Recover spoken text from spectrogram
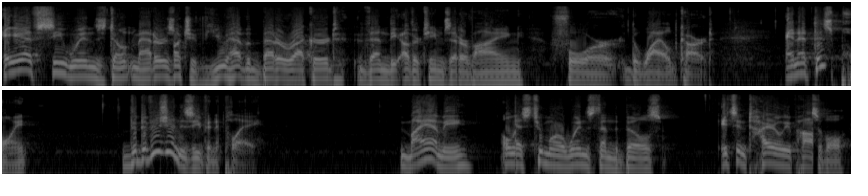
AFC wins don't matter as much if you have a better record than the other teams that are vying for the wild card. And at this point, the division is even in play. Miami only has two more wins than the Bills it's entirely possible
